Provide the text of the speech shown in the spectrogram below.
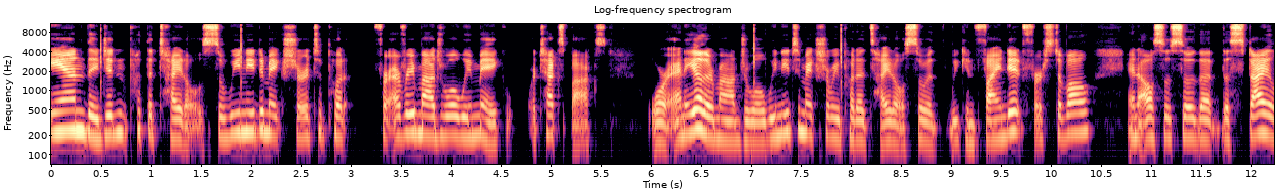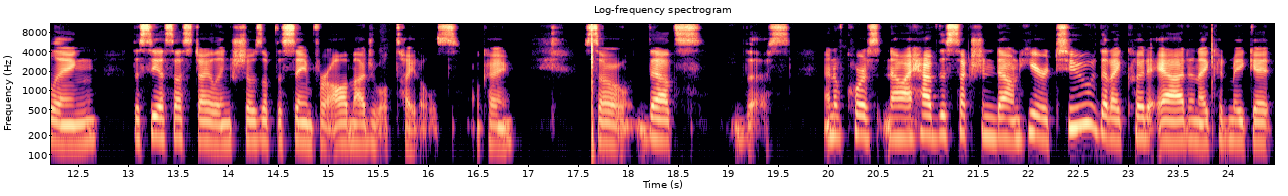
And they didn't put the titles. So we need to make sure to put, for every module we make, or text box, or any other module, we need to make sure we put a title so it, we can find it, first of all, and also so that the styling, the CSS styling, shows up the same for all module titles, okay? So that's this. And of course, now I have this section down here too that I could add and I could make it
